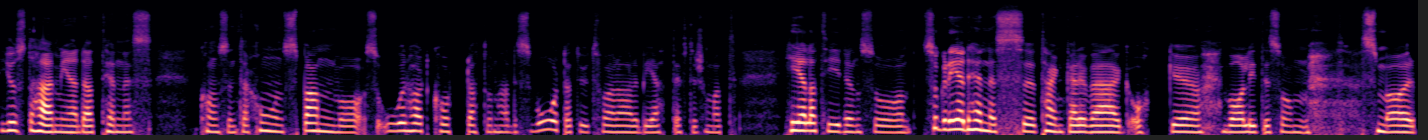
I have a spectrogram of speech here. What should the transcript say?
just det här med att hennes koncentrationsspann var så oerhört kort att hon hade svårt att utföra arbete eftersom att hela tiden så, så gled hennes eh, tankar iväg och eh, var lite som smör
